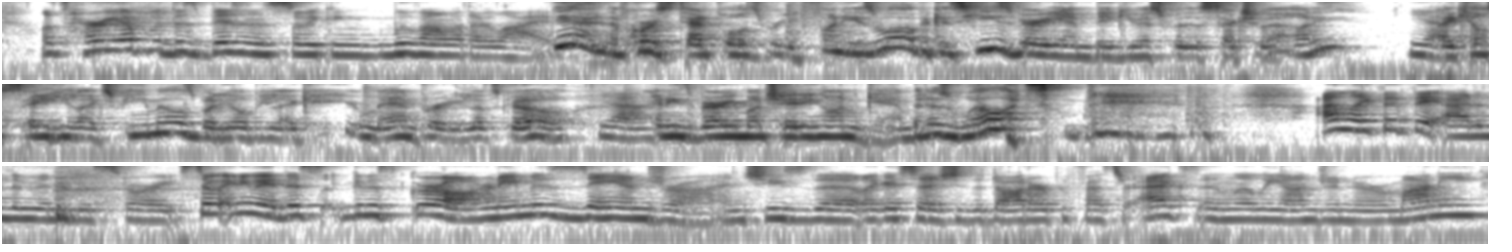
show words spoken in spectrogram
let's hurry up with this business so we can move on with our lives. yeah, and of course Deadpool is really funny as well because he's very ambiguous with his sexuality. Yeah. Like he'll say he likes females, but he'll be like, "Hey, you're man pretty. Let's go." Yeah. And he's very much hitting on Gambit as well at some point. I like that they added them into the story. So anyway, this this girl, her name is Xandra, and she's the like I said, she's the daughter of Professor X and Liliandra Neramani,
